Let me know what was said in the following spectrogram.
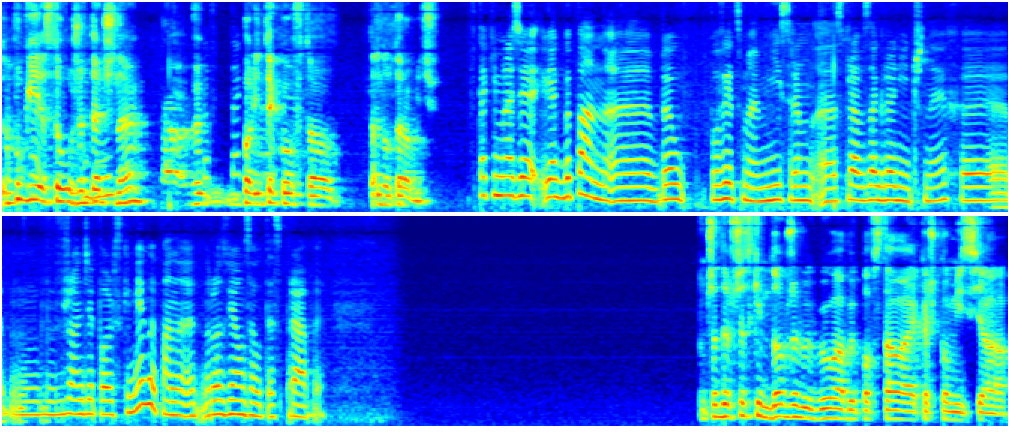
Dopóki jest to użyteczne dla wy- polityków, to będą to robić. W takim razie, jakby pan e, był, powiedzmy, ministrem e, spraw zagranicznych e, w rządzie polskim, jakby pan rozwiązał te sprawy? Przede wszystkim dobrze by było, aby powstała jakaś komisja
